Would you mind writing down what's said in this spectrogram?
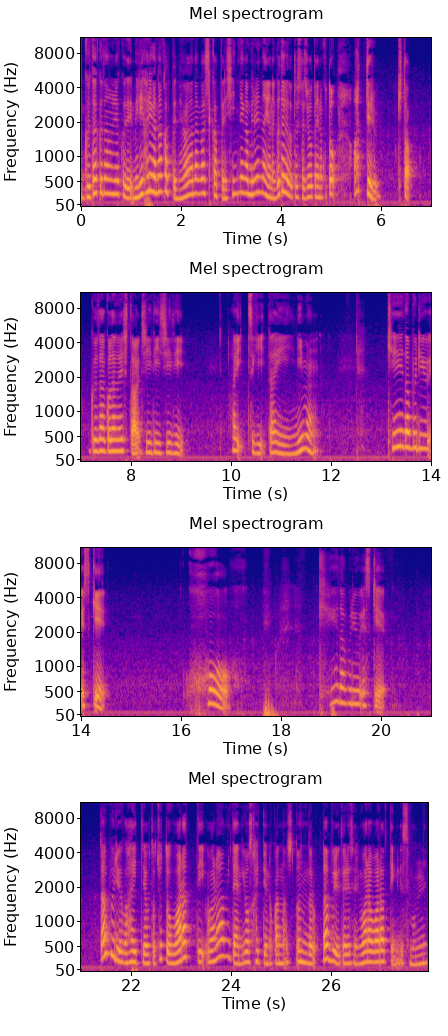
グダグダの略でメリハリがなかったり長々しかったり進展が見られないようなグダグダとした状態のこと。合ってる？来た。グダグダでした。GDGD はい次第2問。KWSK ほう。KWSK W が入ってるとちょっと笑って笑みたいな要素入ってるのかな？ちょっとなんだろう。W ってあれですよねわらって意味ですもんね。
